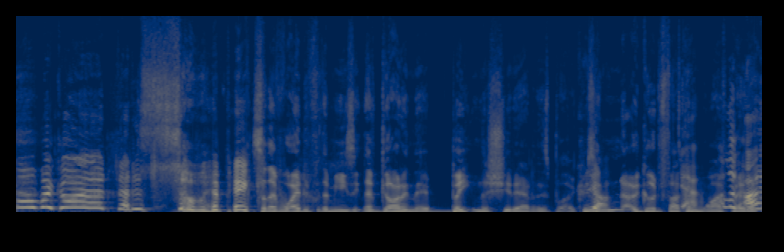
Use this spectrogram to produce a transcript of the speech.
Oh my god, that is so epic. So they've waited for the music. They've gone in there, beaten the shit out of this bloke who's Yeah. a no good fucking Yeah. wife Look, beater. I,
